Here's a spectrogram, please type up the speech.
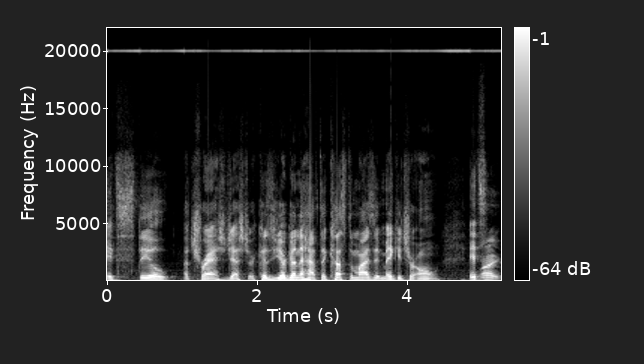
it's still a trash gesture because you're gonna have to customize it, make it your own. It's Right.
